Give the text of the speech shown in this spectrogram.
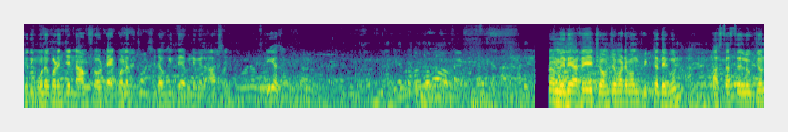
যদি মনে করেন যে নাম সহ ট্যাগ বানাতে সেটাও কিন্তু অ্যাভেলেবেল আছে। ঠিক আছে? মেদে হাটে জমজমাট এবং ভিড়টা দেখুন। আস্তে আস্তে লোকজন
